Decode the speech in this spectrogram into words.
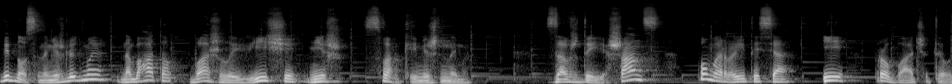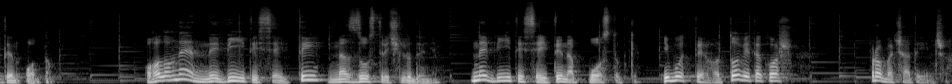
відносини між людьми набагато важливіші, ніж сварки між ними. Завжди є шанс помиритися і пробачити один одному. Головне, не бійтеся йти на зустріч людині, не бійтеся йти на поступки і будьте готові також пробачати інших.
